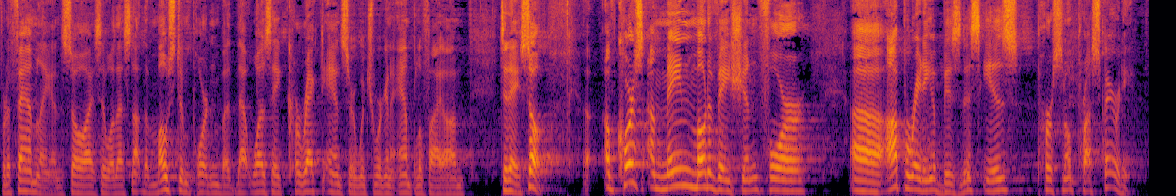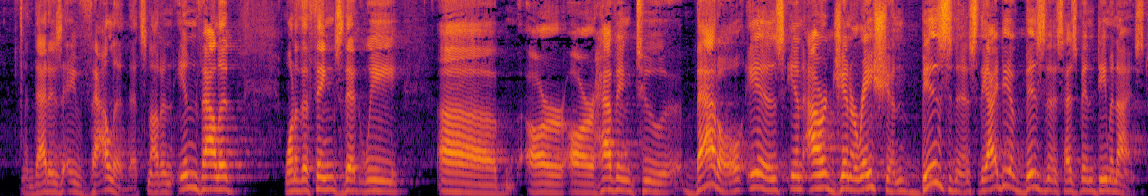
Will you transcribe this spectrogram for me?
for the family. And so I said, Well, that's not the most important, but that was a correct answer, which we're going to amplify on today. So, uh, of course, a main motivation for uh, operating a business is personal prosperity. And that is a valid, that's not an invalid. One of the things that we uh, are, are having to battle is in our generation, business, the idea of business has been demonized.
